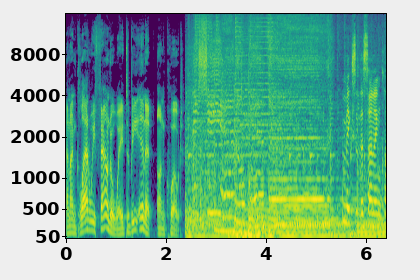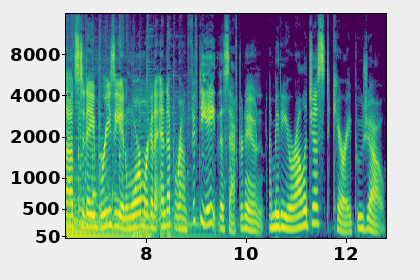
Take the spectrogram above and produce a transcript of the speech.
and I'm glad we found a way to be in it, unquote. Mix of the sun and clouds today, breezy and warm. We're going to end up around 58 this afternoon. A meteorologist, Carrie Peugeot.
